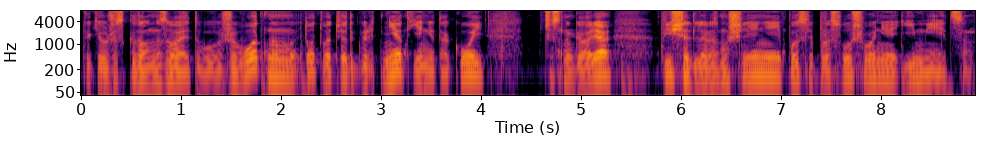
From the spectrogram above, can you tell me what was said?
как я уже сказал, называет его животным. Тот в ответ говорит, нет, я не такой. Честно говоря, пища для размышлений после прослушивания имеется.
